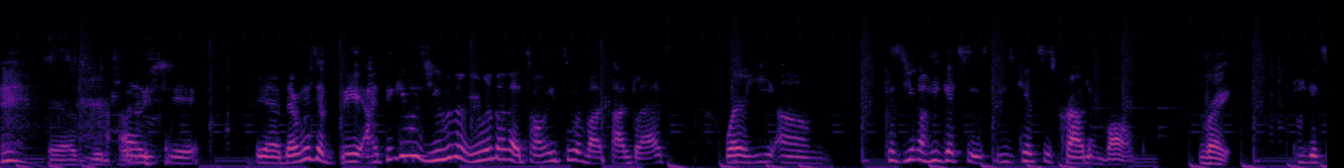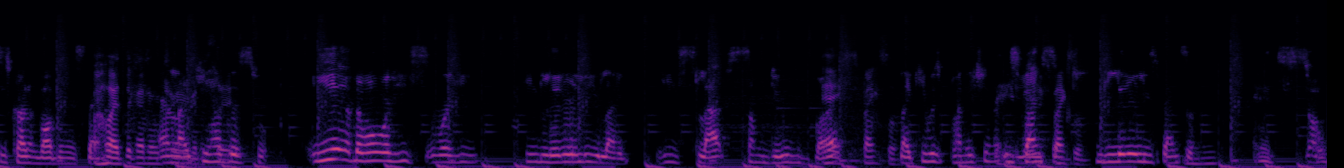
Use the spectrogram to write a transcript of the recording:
Yeah, that's good. oh shit! Yeah, there was a bit. I think it was you. The you were the one that told me too about Todd Glass, where he um, cause you know he gets his he gets his crowd involved. Right. He gets his crowd involved in his thing. Oh, I think I know and like he had say. this yeah the one where he where he he literally like he slaps some dude's butt Hey, spanks him. like he was punishing him. He He literally spanks him. him. He literally spanks him, Mhm. and it's so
